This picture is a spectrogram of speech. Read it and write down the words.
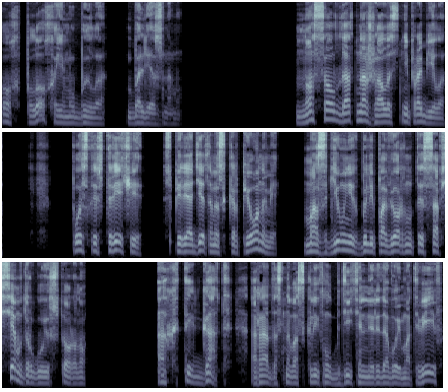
Ох, плохо ему было, болезному. Но солдат на жалость не пробило. После встречи с переодетыми скорпионами мозги у них были повернуты совсем в другую сторону. «Ах ты, гад!» — радостно воскликнул бдительный рядовой Матвеев,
